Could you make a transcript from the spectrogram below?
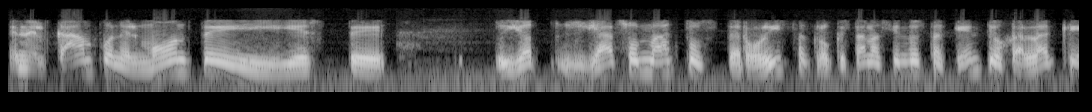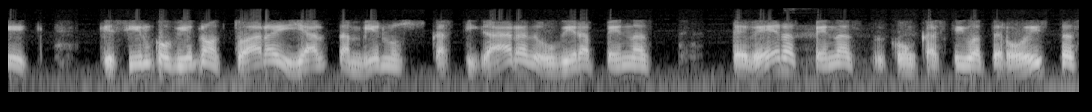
en, el campo, en el monte y este yo, ya son actos terroristas lo que están haciendo esta gente. Ojalá que, que si el gobierno actuara y ya también los castigara, hubiera penas severas, penas con castigo a terroristas.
